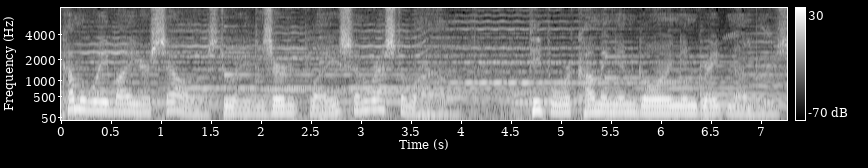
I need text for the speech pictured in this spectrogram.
Come away by yourselves to a deserted place and rest a while. People were coming and going in great numbers,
